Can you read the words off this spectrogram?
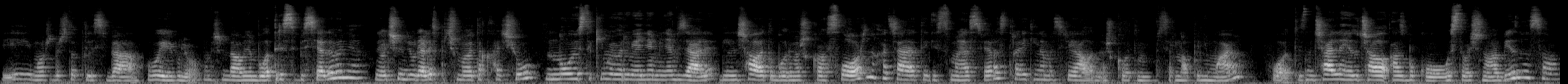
и, может быть, что-то для себя выявлю. В общем, да, у меня было три собеседования. Мне очень удивлялись, почему я так хочу. Ну и с таким рвением меня взяли. Для начала это было немножко сложно, хотя это из моя сфера строительные материалы, немножко в этом все равно понимаю. Вот, изначально я изучала азбуку выставочного бизнеса,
